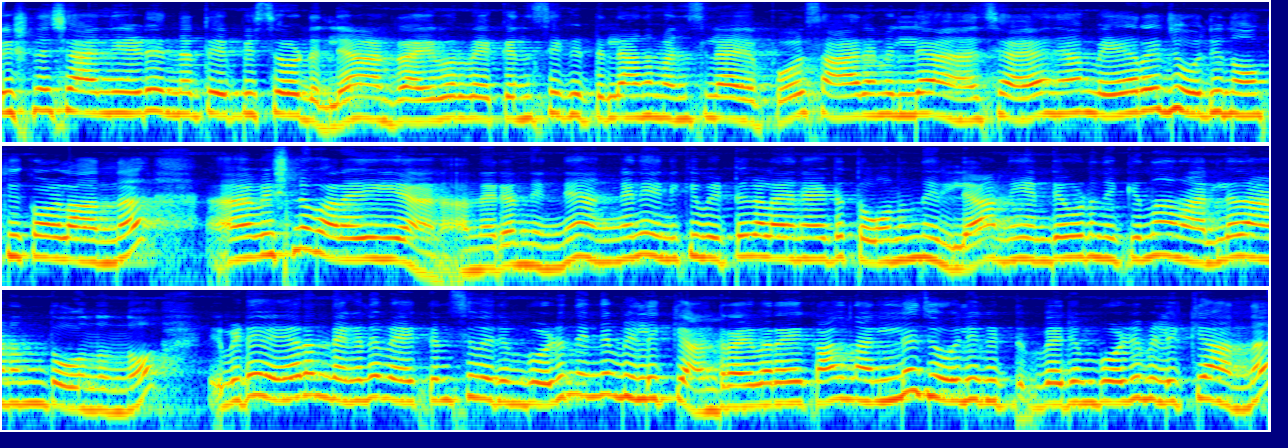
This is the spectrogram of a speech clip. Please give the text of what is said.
വിഷ്ണുശാലിനിയുടെ ഇന്നത്തെ എപ്പിസോഡിൽ ആ ഡ്രൈവർ വേക്കൻസി കിട്ടില്ല എന്ന് മനസ്സിലായപ്പോൾ സാരമില്ല ചായ ഞാൻ വേറെ ജോലി നോക്കിക്കോളാമെന്ന് വിഷ്ണു പറയുകയാണ്. അന്നേരം നിന്നെ അങ്ങനെ എനിക്ക് വിട്ടുകളയാനായിട്ട് തോന്നുന്നില്ല. നീ എന്റെ കൂടെ നിൽക്കുന്നത് നല്ലതാണെന്ന് തോന്നുന്നു. ഇവിടെ വേറെ എന്തെങ്കിലും വേക്കൻസി വരുമ്പോഴും നിന്നെ വിളിക്കാം. ഡ്രൈവറേക്കാൾ നല്ല ജോലി കിട്ടി വരുമ്പോഴും വിളിക്കാമെന്ന്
